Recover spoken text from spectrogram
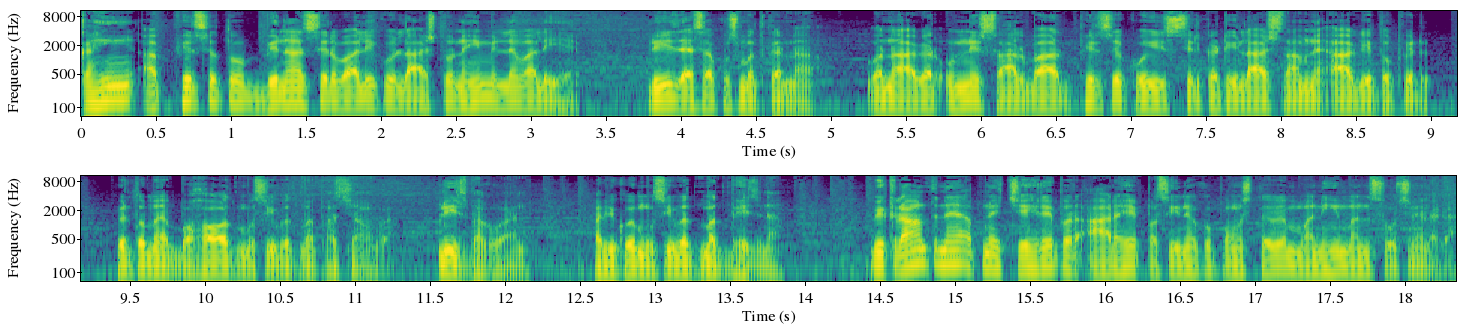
कहीं अब फिर से तो बिना सिर वाली कोई लाश तो नहीं मिलने वाली है। प्लीज़ ऐसा कुछ मत करना, वरना अगर 19 साल बाद फिर से कोई सिरकटी लाश सामने आ गई तो फिर फिर तो मैं बहुत मुसीबत में फंस जाऊँगा। प्लीज़ भगवान, अभी कोई मुसीबत मत भेजना। विक्रांत ने अपने चेहरे पर आ रहे पसीने को पहुँचते हुए मन ही मन सोचने लगा।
